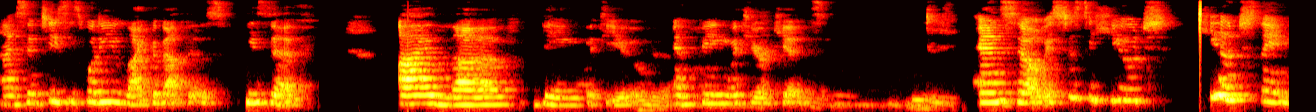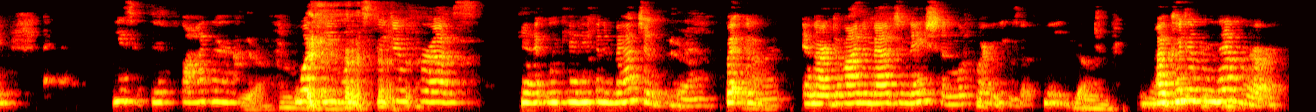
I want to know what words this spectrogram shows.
And I said, Jesus, what do you like about this? He said, I love being with you and being with your kids. And so it's just a huge, huge thing. He's a good father. Yeah. What he wants to do for us, can't, we can't even imagine. Yeah. But in our divine imagination, look where he took me. I could have never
